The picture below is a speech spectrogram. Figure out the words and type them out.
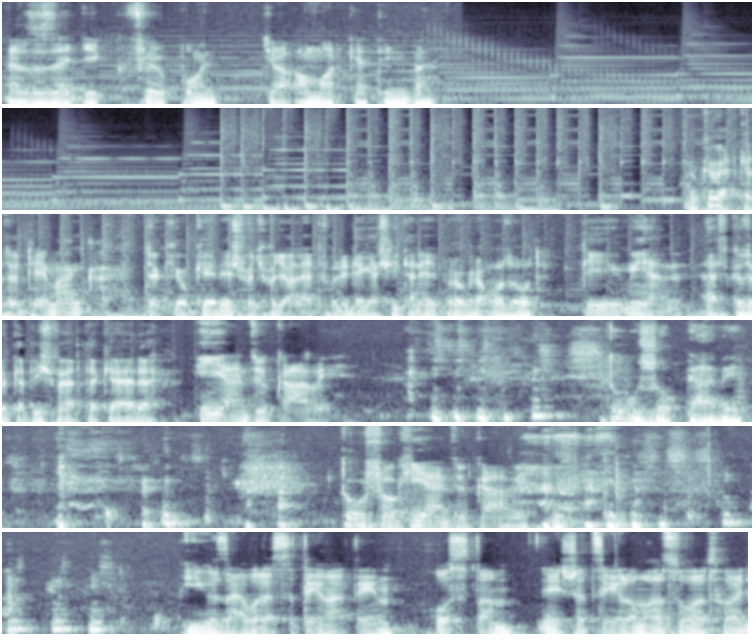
ez az egyik főpontja a marketingbe. A következő témánk tök jó kérdés, hogy hogyan lehet fölidegesíteni egy programozót. Ti milyen eszközöket ismertek erre? Hiányzó kávé. Túl sok kávé. Túl sok hiányzó kávé. Igazából ezt a témát én hoztam, és a célom az volt, hogy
